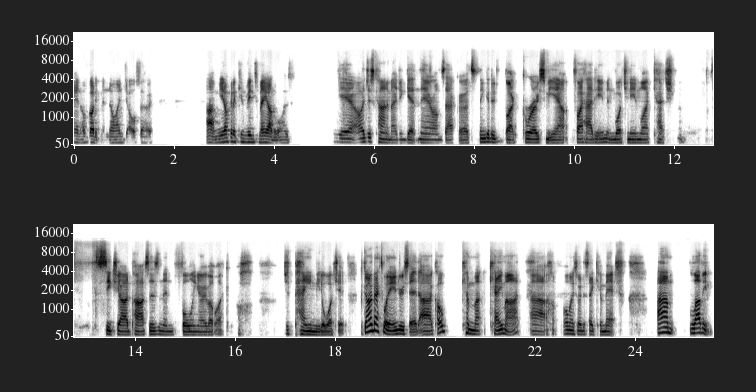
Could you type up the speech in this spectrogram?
10. I've got him at nine, Joel. So um, you're not going to convince me otherwise. Yeah, I just can't imagine getting there on Zach Ertz. I think it'd like gross me out if I had him and watching him like catch six yard passes and then falling over. Like, oh, just pain me to watch it. But going back to what Andrew said, uh, Cole Kmart, uh, almost wanted to say Komet. Um, love him.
